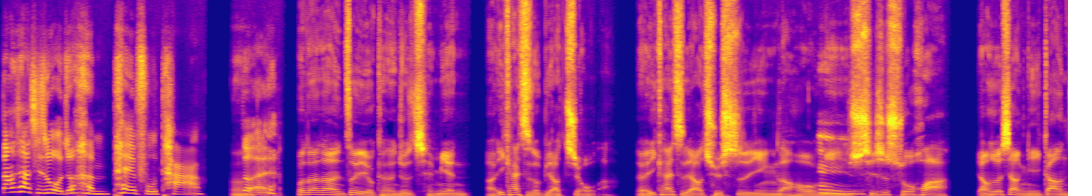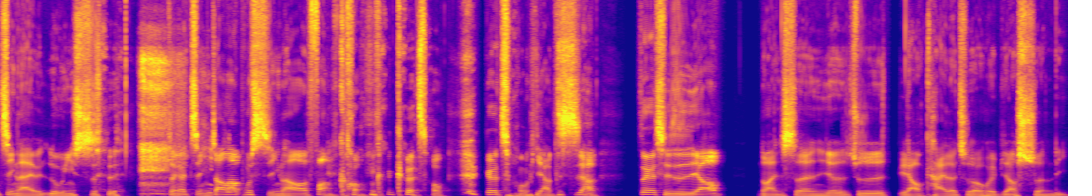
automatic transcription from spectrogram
当下其实我就很佩服他。对，不过当然这也有可能就是前面啊一开始都比较久了。对，一开始要去适应，然后你其实说话，比方说像你刚刚进来录音室，整个紧张到 不行，然后放空，各种各种洋相，这个其实要暖身，就是就是聊开了之后会比较顺利。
